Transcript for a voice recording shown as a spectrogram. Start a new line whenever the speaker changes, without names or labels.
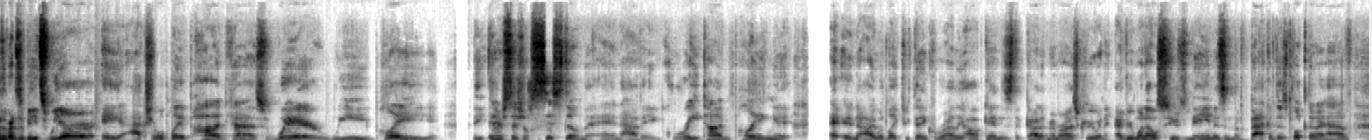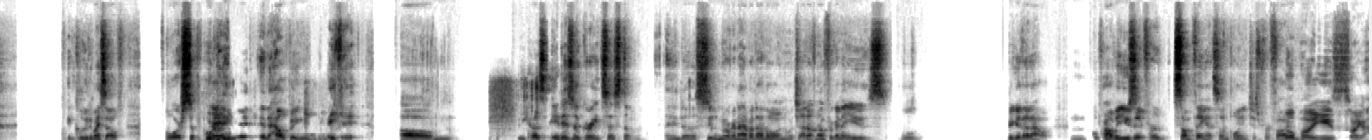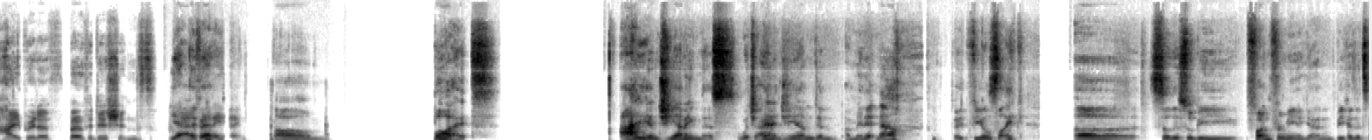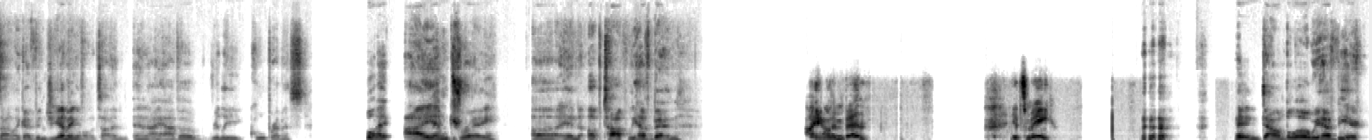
Welcome to Birds of Beats. We are a actual play podcast where we play the interstitial system and have a great time playing it. And I would like to thank Riley Hopkins, the God at Memorize crew, and everyone else whose name is in the back of this book that I have, including myself, for supporting it and helping make it. Um, because it is a great system. And uh, soon we're gonna have another one, which I don't know if we're gonna use. We'll figure that out.
Mm.
We'll probably use it for something at some point, just for fun.
We'll probably use like a hybrid of both editions.
Yeah, if anything. Um, but I am GMing this, which I haven't GM'd in a minute now. it feels like. Uh, so this will be fun for me again because it's not like I've been GMing all the time, and I have a really cool premise. But I am Dre, uh, and up top we have Ben.
Hi, I'm Ben. It's me.
and down below we have Beer.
